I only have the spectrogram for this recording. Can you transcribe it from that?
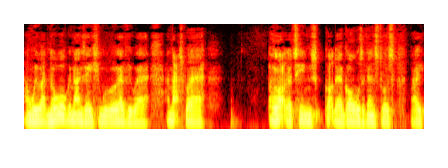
and we had no organisation, we were everywhere. And that's where a lot of the teams got their goals against us by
